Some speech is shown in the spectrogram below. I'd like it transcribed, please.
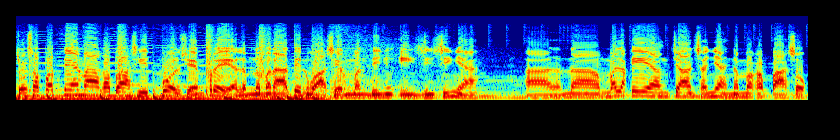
So sapat na yan mga kabasketball. Siyempre, alam naman natin, Wasserman din yung agency niya ah, na malaki ang chance niya na makapasok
